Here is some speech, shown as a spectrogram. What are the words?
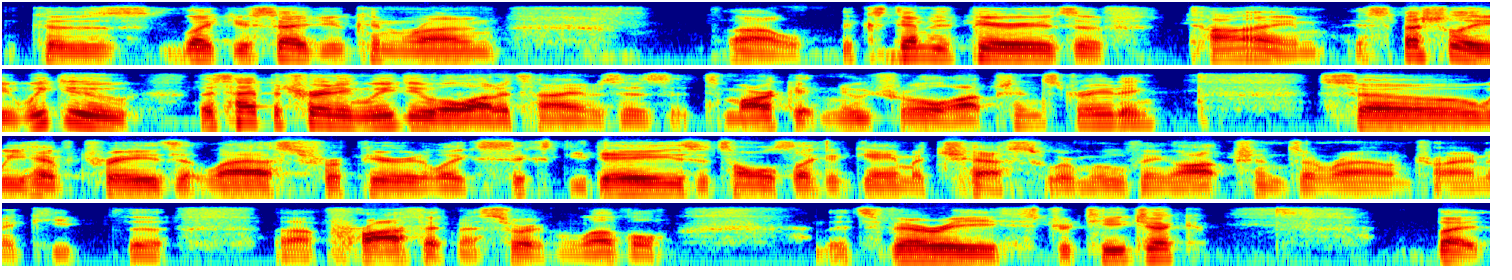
because, like you said, you can run uh, extended periods of time, especially we do the type of trading we do a lot of times is it's market neutral options trading. So we have trades that last for a period of like 60 days. It's almost like a game of chess. We're moving options around, trying to keep the uh, profit in a certain level. It's very strategic but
